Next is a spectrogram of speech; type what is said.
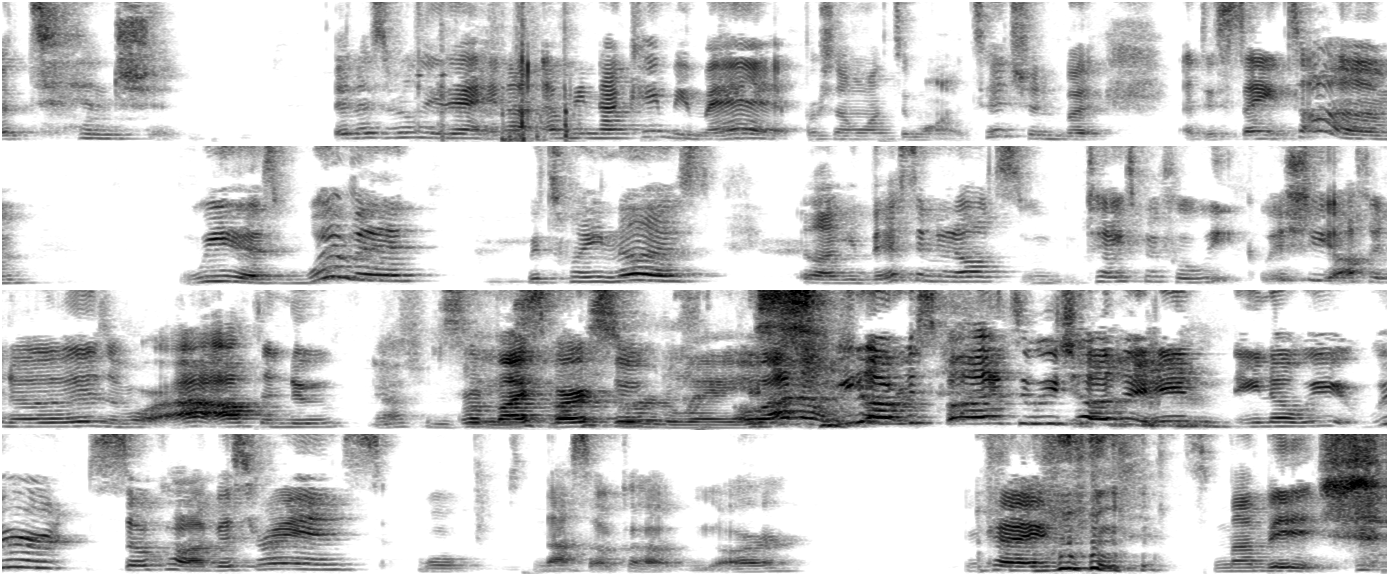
attention. And it's really that. And I, I mean, I can't be mad for someone to want attention, but at the same time, we as women, between us, like if Destiny don't text me for a week, which she often does, or I often do. That's it Or vice versa. Sort of. Oh, I know we don't respond to each other, and you know we we're so called best friends. Well, not so called. We are. Okay. It's my bitch.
